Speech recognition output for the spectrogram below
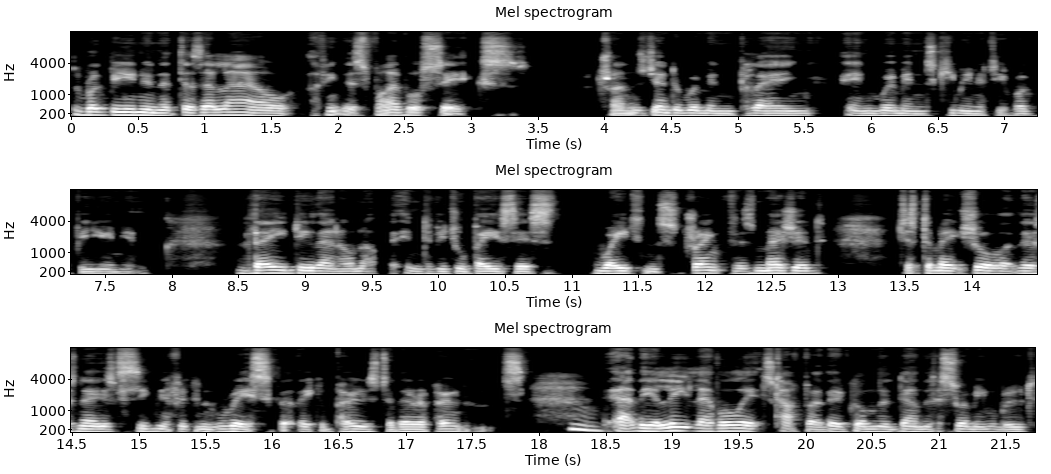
the rugby union that does allow, I think there's five or six transgender women playing in women's community rugby union. They do that on an individual basis. Weight and strength is measured just to make sure that there's no significant risk that they can pose to their opponents. Mm. At the elite level, it's tougher. They've gone the, down the swimming route.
